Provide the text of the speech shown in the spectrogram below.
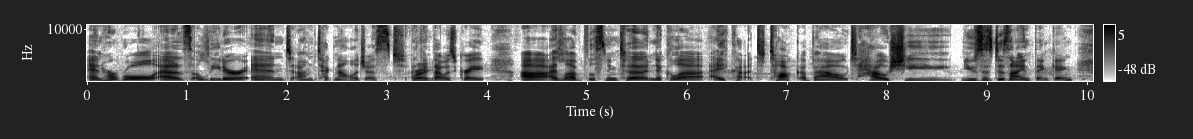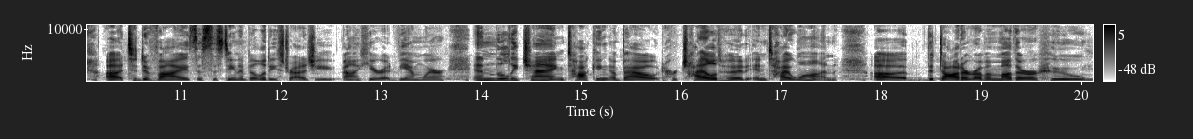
and her role as a leader and um, technologist. I Right. thought that was great. Uh, I loved listening to Nicola Acutt talk about how she uses design thinking uh, to devise a sustainability strategy uh, here at VMware, and Lily Chang talking about her childhood in Taiwan, uh, the daughter of a mother who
